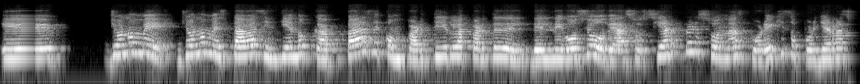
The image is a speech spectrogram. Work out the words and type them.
Eh, yo no me, yo no me estaba sintiendo capaz de compartir la parte del, del, negocio o de asociar personas por X o por Y razón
